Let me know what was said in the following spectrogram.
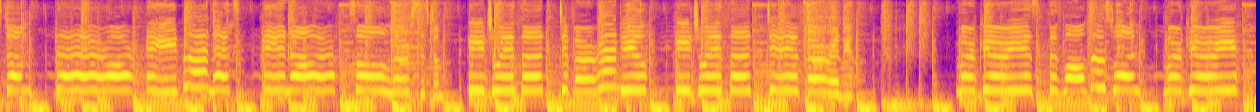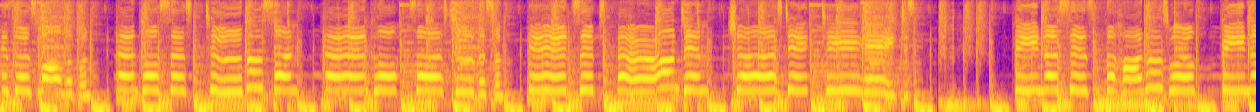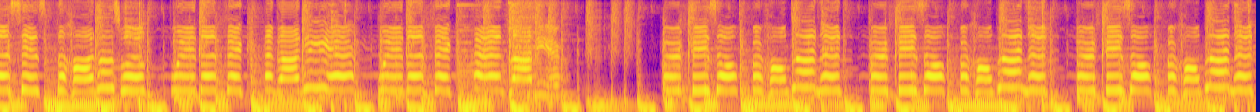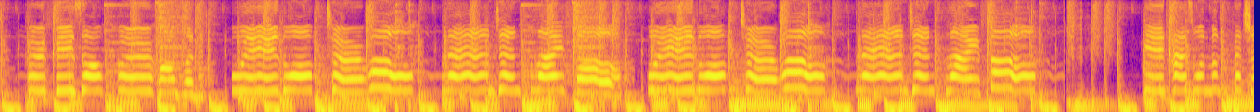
system. There are eight planets in our solar system. Each with a different hue. Each with a different hue. Mercury is the smallest one. Mercury is the smallest one. And closest to the sun. And closest to the sun. It sips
